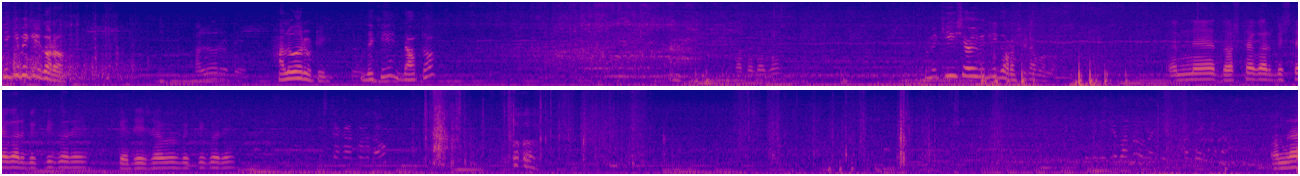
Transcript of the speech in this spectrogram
কি কি বিক্রি করো? হালুয়া রুটি। হালুয়া রুটি। দেখি দাও তো। তুমি কি হিসাবে বিক্রি করো সেটা বলো। এমনি দশ টাকার বিশ টাকার বিক্রি করে কেজি হিসাবে বিক্রি করে। আমরা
